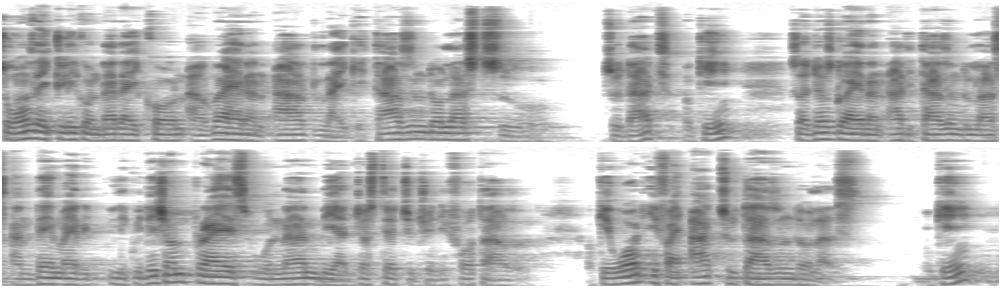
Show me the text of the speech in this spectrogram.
so once I click on that icon, I'll go ahead and add like a thousand dollars to to that. Okay. So I just go ahead and add a thousand dollars and then my liquidation price will now be adjusted to 24,000. Okay. What if I add $2,000? Okay.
